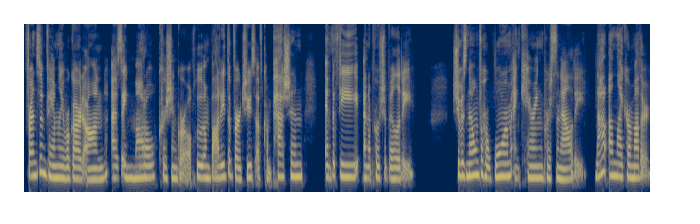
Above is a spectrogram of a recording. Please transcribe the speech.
Friends and family regard Anne as a model Christian girl who embodied the virtues of compassion, empathy, and approachability. She was known for her warm and caring personality, not unlike her mother.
